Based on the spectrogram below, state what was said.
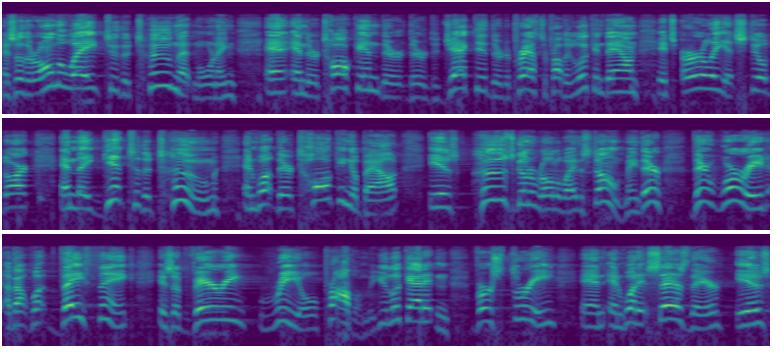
And so they're on the way to the tomb that morning and, and they're talking, they're, they're dejected, they're depressed, they're probably looking down. It's early, it's still dark, and they get to the tomb, and what they're talking about is who's going to roll away the stone. I mean, they're, they're worried about what they think is a very real problem. You look at it in verse 3, and, and what it says there is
